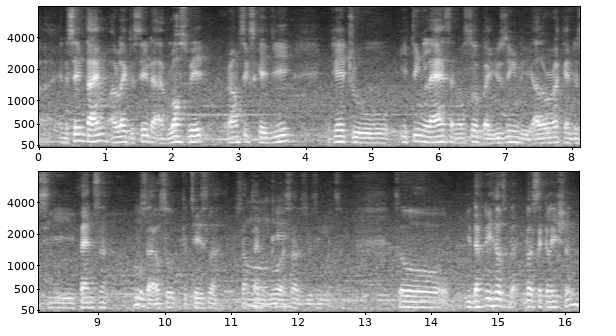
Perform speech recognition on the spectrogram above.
uh, at the same time, I would like to say that I've lost weight around six kg, okay, through eating less and also by using the Alora Candosi pants, which I also purchased lah some time Oh, ago okay. as I was using it. So, so it definitely helps blood circulation.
